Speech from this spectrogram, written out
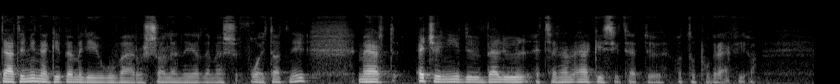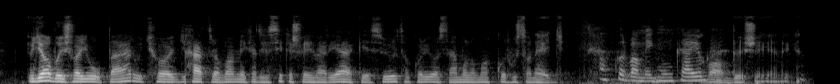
Tehát, hogy mindenképpen megyei jogú várossal lenne érdemes folytatni, mert egységnyi idő belül egyszerűen elkészíthető a topográfia. Ugye abból is van jó pár, úgyhogy hátra van még, hát, hogy a Székesfehérvári elkészült, akkor jól számolom, akkor 21. Akkor van még munkájuk. Van bőségen, igen.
